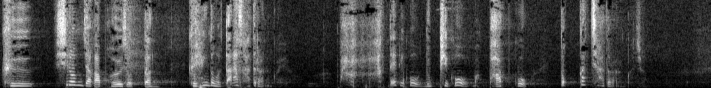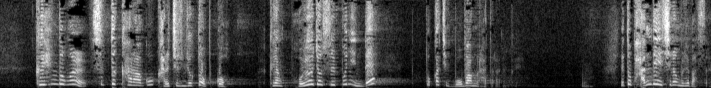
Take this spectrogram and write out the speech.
그 실험자가 보여줬던 그 행동을 따라서 하더라는 거예요. 막 때리고 눕히고 막 밟고 똑같이 하더라는 거죠. 그 행동을 습득하라고 가르쳐 준 적도 없고 그냥 보여줬을 뿐인데 똑같이 모방을 하더라는 거예요. 또 반대의 실험을 해봤어요.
